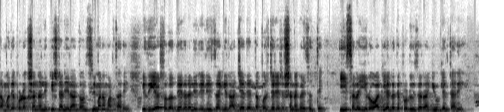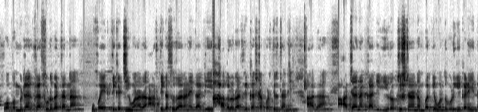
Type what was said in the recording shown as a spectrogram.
ತಮ್ಮದೇ ಪ್ರೊಡಕ್ಷನ್ನಲ್ಲಿ ಕೃಷ್ಣಲೀಲಾ ಅಂತ ಒಂದು ಸಿನಿಮಾನ ಮಾಡ್ತಾರೆ. ಇದು ಎರಡು ಸಾವಿರದ ಹದಿನೈದರಲ್ಲಿ ರಿಲೀಸ್ ಆಗಿ ರಾಜ್ಯಾದ್ಯಂತ ಭರ್ಜರಿ ಯಶಸ್ಸನ್ನು ಗಳಿಸುತ್ತೆ. ಈ ಸಲ ಹೀರೋ ಆಗಿ ಅಲ್ಲದೆ ಪ್ರೊಡ್ಯೂಸರ್ ಆಗಿಯೂ ಗೆಲ್ತಾರೆ. ಒಬ್ಬ ಮಿಡಲ್ ಕ್ಲಾಸ್ ಹುಡುಗ ತನ್ನ ವೈಯಕ್ತಿಕ ಜೀವನದ ಆರ್ಥಿಕ ಸುಧಾರಣೆಗಾಗಿ ಹಗಲು ರಾತ್ರಿ ಕಷ್ಟಪಡ್ತಿರ್ತಾನೆ. ಆಗ ಅಚಾನಕ್ಕಾಗಿ ಹೀರೋ ಕೃಷ್ಣನ ನಂಬರ್ಗೆ ಒಂದು ಹುಡುಗಿ ಕಡೆಯಿಂದ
